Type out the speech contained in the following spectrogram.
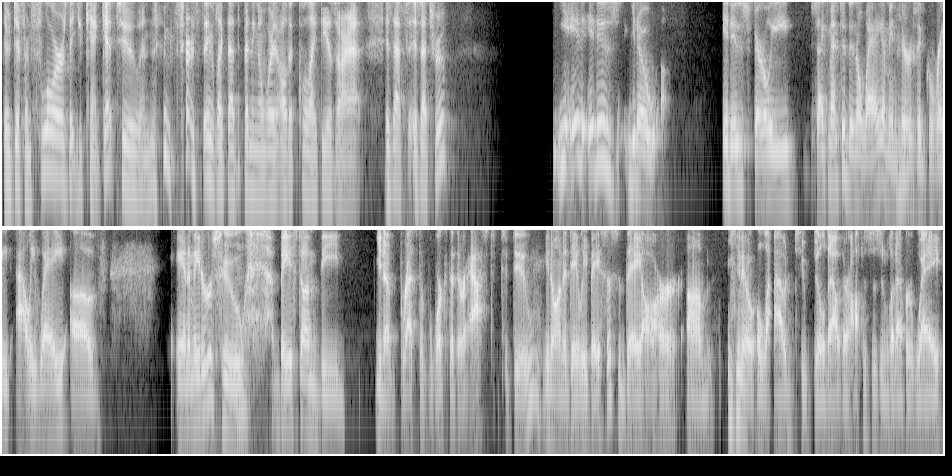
there are different floors that you can't get to, and certain things like that, depending on where all the cool ideas are at. Is that is that true? Yeah, it, it is, you know, it is fairly segmented in a way. I mean, Mhm. there's a great alleyway of animators who, based on the you know breadth of work that they're asked to do, you know, on a daily basis, they are, um, you know, allowed to build out their offices in whatever way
